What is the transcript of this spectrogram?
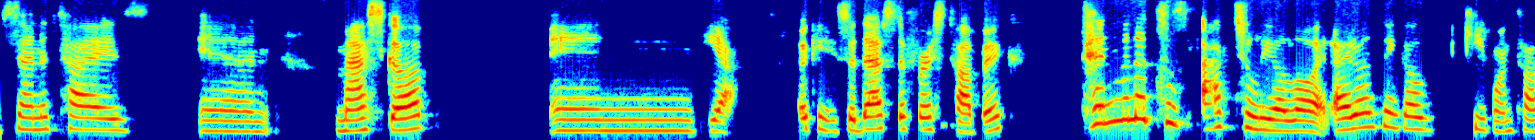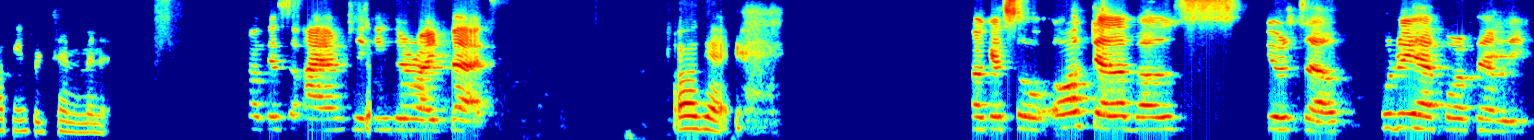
sanitize, and mask up. And yeah. Okay, so that's the first topic. 10 minutes is actually a lot. I don't think I'll keep on talking for 10 minutes. Okay, so I am taking the right back. Okay. Okay, so all tell about yourself. Who do you have for a family?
